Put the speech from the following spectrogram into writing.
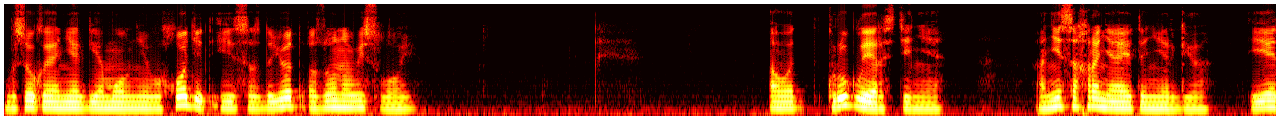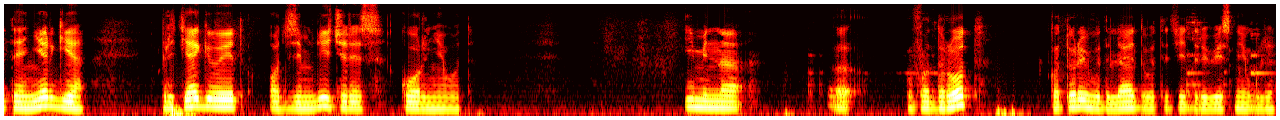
Высокая энергия молнии выходит и создает озоновый слой. А вот круглые растения, они сохраняют энергию. И эта энергия притягивает от земли через корни. Вот. Именно э, водород, который выделяет вот эти древесные угли.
